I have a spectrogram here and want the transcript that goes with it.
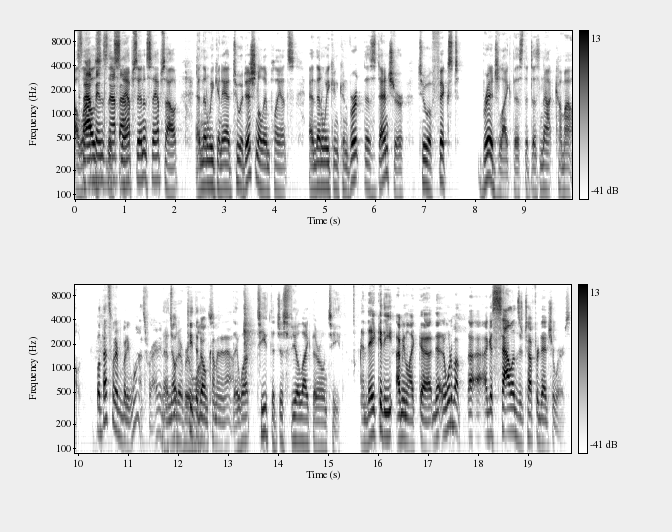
allows in, that snap out. snaps in and snaps out, and then we can add two additional implants, and then we can convert this denture to a fixed bridge like this that does not come out. Well, that's what everybody wants, right? I mean, That's no what everyone teeth that don't come in and out. They want teeth that just feel like their own teeth. And they could eat. I mean, like, uh, what about? Uh, I guess salads are tough for denture wearers.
